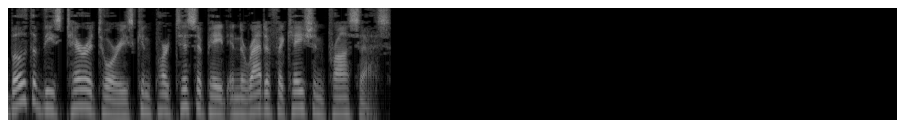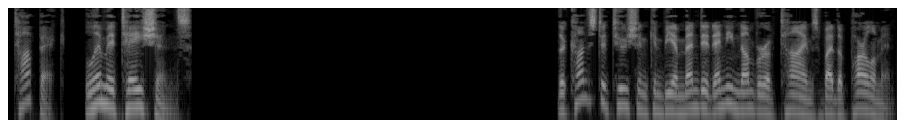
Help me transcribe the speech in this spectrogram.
Both of these territories can participate in the ratification process. Limitations The constitution can be amended any number of times by the parliament,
